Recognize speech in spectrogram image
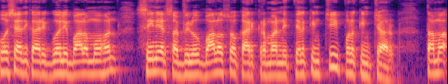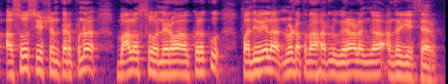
కోశాధికారి గోలి బాలమోహన్ సీనియర్ సభ్యులు బాలోత్సవ్ కార్యక్రమాన్ని తిలకించి పులకించారు. తమ అసోసియేషన్ తరపున బాలోత్సవ నిర్వాహకులకు పదివేల నూట పదహారులు విరాళంగా అందజేశారు.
